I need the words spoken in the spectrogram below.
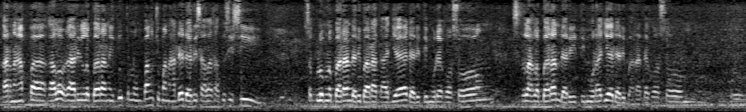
karena apa? Kalau hari Lebaran itu penumpang cuma ada dari salah satu sisi. Sebelum Lebaran dari barat aja, dari timurnya kosong. Setelah Lebaran dari timur aja, dari baratnya kosong. Tuh.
